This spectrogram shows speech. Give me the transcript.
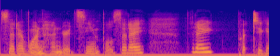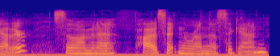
set of 100 samples that I that I put together. So I'm going to pause it and run this again.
